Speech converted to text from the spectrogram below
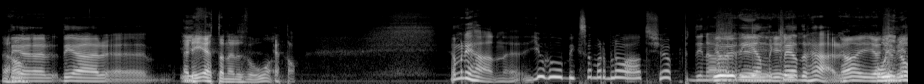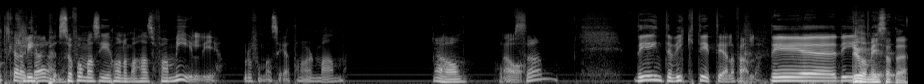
Det jaha. är... Det är, eh, Är det ettan eller tvåan? ettan. Ja men det är han. Juhu Big Summer Blowout, köp dina Jo, eh, renkläder här. ja, jag- och jag i något karaktären. klipp så får man se honom och hans familj. Och då får man se att han har en man. Jaha. Hoppsan. Det är inte viktigt i alla fall. Det är, det är Du har inte- missat det.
